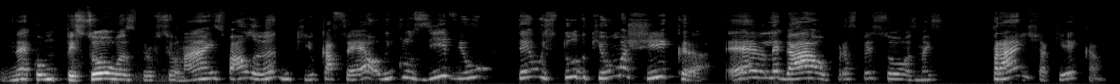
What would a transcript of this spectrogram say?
né, como pessoas profissionais falando que o café, inclusive, um, tem um estudo que uma xícara é legal para as pessoas, mas para enxaqueca,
